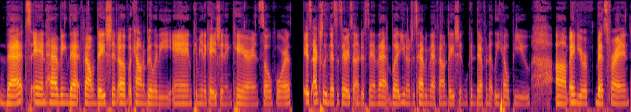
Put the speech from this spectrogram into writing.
that and having that foundation of accountability and communication and care and so forth. It's actually necessary to understand that, but you know, just having that foundation can definitely help you um, and your best friend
